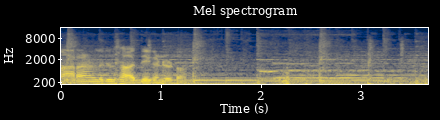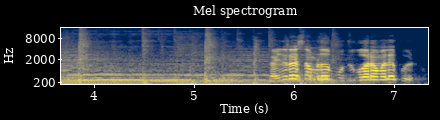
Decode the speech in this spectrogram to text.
മാറാനുള്ളൊരു സാധ്യതയൊക്കെ ഉണ്ട് കേട്ടോ. കഴിഞ്ഞ പ്രാവശ്യം നമ്മൾ മുതുകോരമല പോയിരുന്നു.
